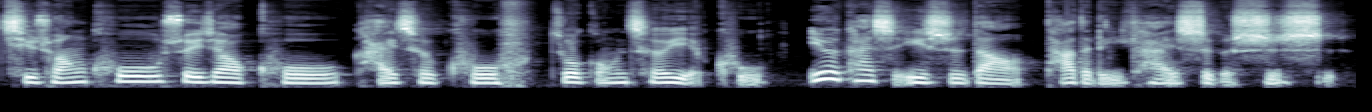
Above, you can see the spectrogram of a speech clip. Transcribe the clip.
起床哭，睡觉哭，开车哭，坐公车也哭，因为开始意识到他的离开是个事实，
